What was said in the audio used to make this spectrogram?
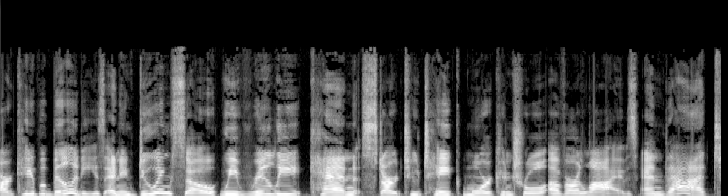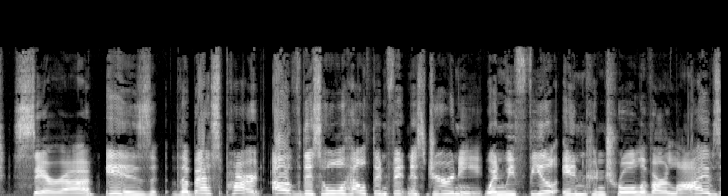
our capabilities. And in doing so, we really can start to take more control of our lives. And that, Sarah, is the best part of this whole health and fitness journey. When we feel in control of our lives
